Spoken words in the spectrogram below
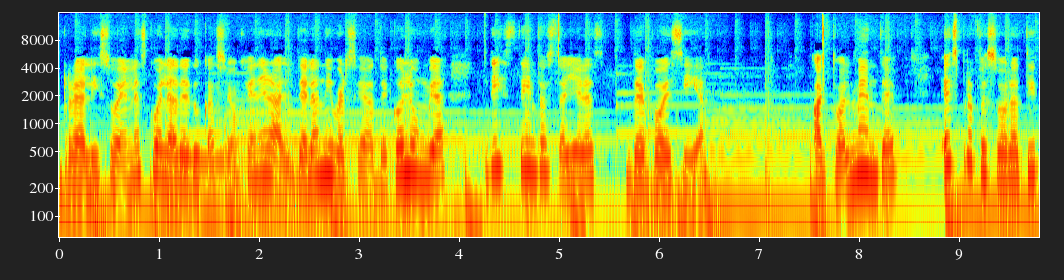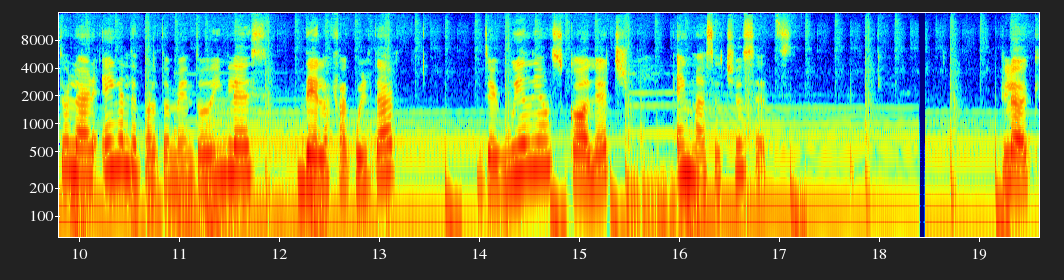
realizó en la Escuela de Educación General de la Universidad de Columbia distintos talleres de poesía. Actualmente es profesora titular en el Departamento de Inglés de la Facultad de Williams College en Massachusetts. Gluck,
